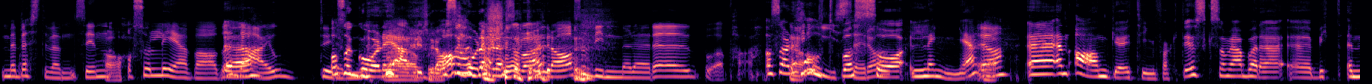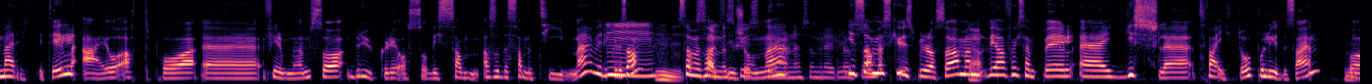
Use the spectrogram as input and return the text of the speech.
med bestevennen sin, Åh. og så leve av det. Ja. Det er jo. Og så går det jævlig bra. Og så går det skikkelig bra, så vinner dere Og så har de holdt på så lenge. Ja. Eh, en annen gøy ting faktisk som jeg bare eh, bitt merke til, er jo at på eh, filmene deres så bruker de også de samme, altså det samme teamet, virker det som. Mm. Samme Samme fagfunksjonene. I samme skuespiller også, men Ja. vi har for eksempel eh, Gisle Tveito på lyddesign, på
